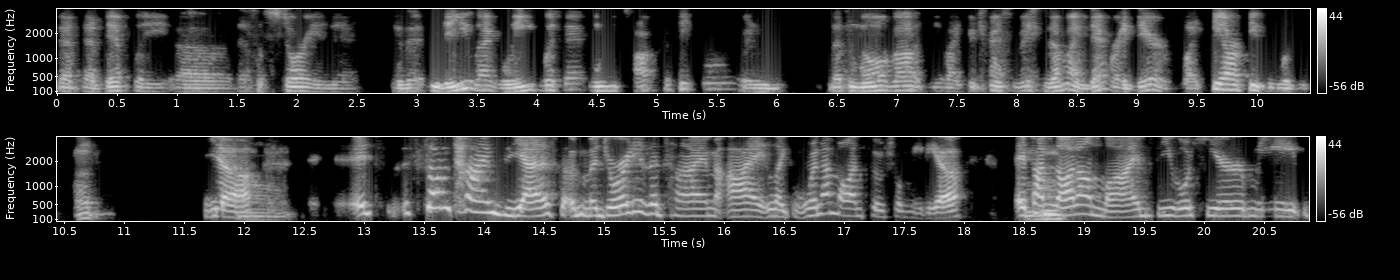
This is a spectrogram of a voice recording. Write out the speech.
That, that definitely uh, that's a story in there. Do you like lead with that when you talk to people and let them know about like your transformation? Because I'm like that right there. Like PR people would be loving. Yeah. Um, it's sometimes yes. A majority of the time, I like when I'm on social media. If mm-hmm. I'm not on lives, you will hear me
